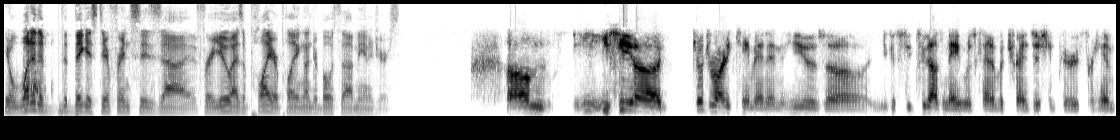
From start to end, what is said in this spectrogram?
you know what are the the biggest differences uh, for you as a player playing under both uh, managers? Um, you see, uh, Joe Girardi came in and he was, uh, you could see 2008 was kind of a transition period for him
